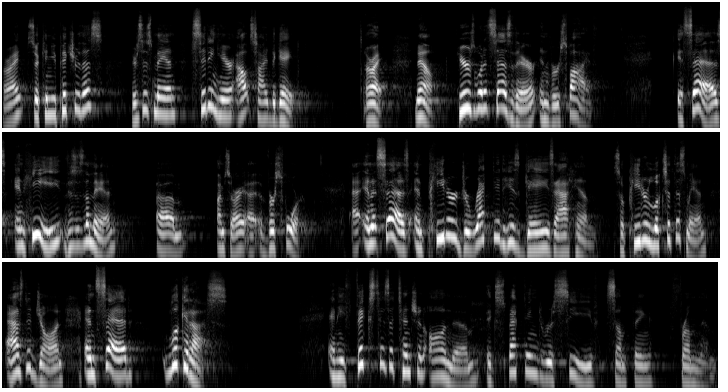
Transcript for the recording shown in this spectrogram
All right? So can you picture this? There's this man sitting here outside the gate. All right. Now, here's what it says there in verse 5. It says, and he, this is the man, um, I'm sorry, uh, verse 4. Uh, and it says, and Peter directed his gaze at him. So Peter looks at this man, as did John, and said, Look at us. And he fixed his attention on them, expecting to receive something from them.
